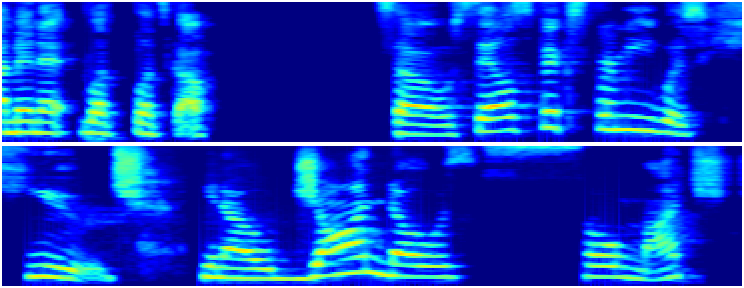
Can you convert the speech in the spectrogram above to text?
I'm in it. Let, let's go. So sales fix for me was huge. You know, John knows so much,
